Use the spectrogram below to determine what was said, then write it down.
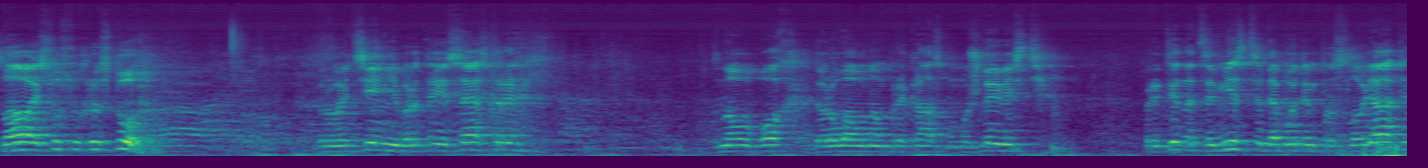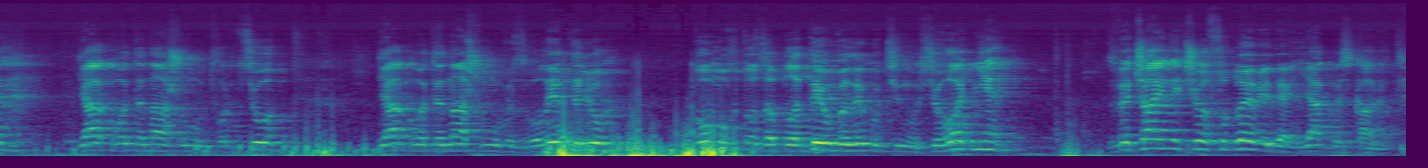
Слава Ісусу Христу! Дорогоцінні брати і сестри, знову Бог дарував нам прекрасну можливість прийти на це місце, де будемо прославляти, дякувати нашому Творцю, дякувати нашому визволителю, тому, хто заплатив велику ціну. Сьогодні звичайний чи особливий день, як ви скажете?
